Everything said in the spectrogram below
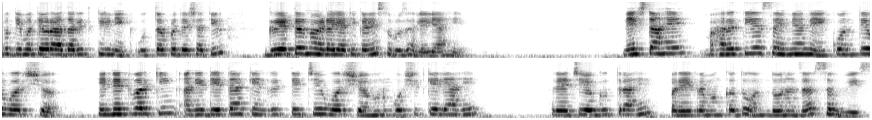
बुद्धिमत्तेवर आधारित क्लिनिक उत्तर प्रदेशातील ग्रेटर नोएडा या ठिकाणी सुरू झालेले आहे. नेक्स्ट आहे भारतीय सैन्याने कोणते वर्ष हे नेटवर्किंग आणि डेटा केंद्रिततेचे वर्ष म्हणून घोषित केले आहे? तर याचे योग्य उत्तर आहे पर्याय क्रमांक दोन दोन हजार सव्वीस.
